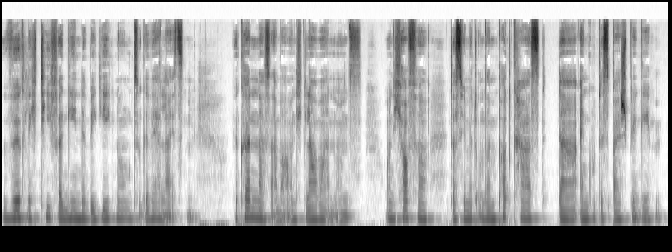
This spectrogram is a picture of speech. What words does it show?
wirklich tiefer gehende Begegnungen zu gewährleisten. Wir können das aber und ich glaube an uns. Und ich hoffe, dass wir mit unserem Podcast da ein gutes Beispiel geben.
